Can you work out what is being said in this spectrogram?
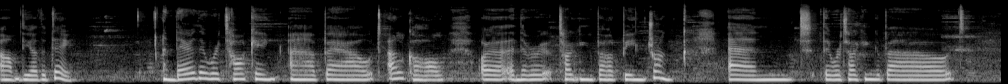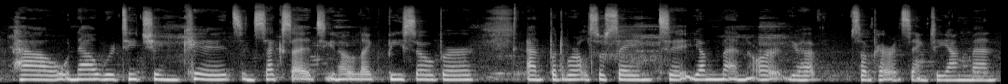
um, the other day. And there they were talking about alcohol, uh, and they were talking about being drunk, and they were talking about how now we're teaching kids in sex ed, you know, like be sober, and but we're also saying to young men, or you have some parents saying to young men,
